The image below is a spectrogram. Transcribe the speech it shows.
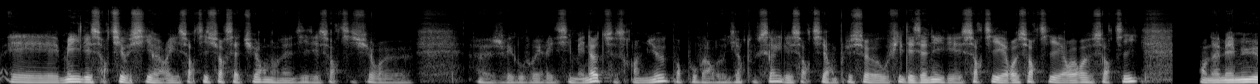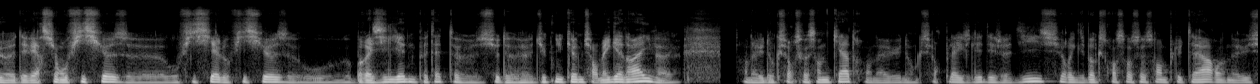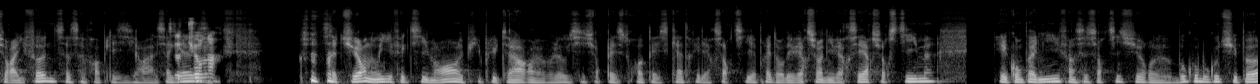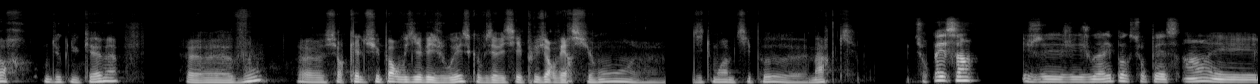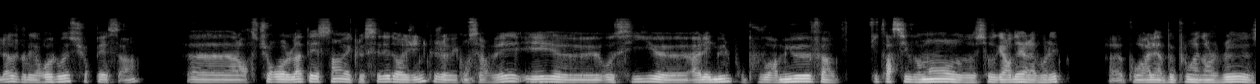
Mais il est sorti aussi. Alors, il est sorti sur Saturn. On a dit, il est sorti sur. Euh, je vais ouvrir ici mes notes, ce sera mieux pour pouvoir vous dire tout ça. Il est sorti en plus euh, au fil des années. Il est sorti et ressorti et ressorti. On a même eu euh, des versions officieuses, officielles, officieuses ou brésiliennes peut-être de Duke Nukem sur Mega Drive. On a eu donc sur 64, on a eu donc sur Play, je l'ai déjà dit, sur Xbox 360 plus tard, on a eu sur iPhone, ça, ça fera plaisir à Sagaz. Saturn. Saturn, oui, effectivement. Et puis plus tard, euh, voilà aussi sur PS3, PS4, il est ressorti après dans des versions anniversaires sur Steam et compagnie. Enfin, c'est sorti sur euh, beaucoup, beaucoup de supports, Duke Nukem. Euh, vous, sur quel support vous y avez joué? Est-ce que vous avez essayé plusieurs versions? Dites-moi un petit peu, Marc. Sur PS1, j'ai joué à l'époque sur PS1 et là je voulais rejouer sur PS1. Euh, alors sur la PS1 avec le CD d'origine que j'avais conservé et euh, aussi euh, à l'émule pour pouvoir mieux, enfin plus tardivement euh, sauvegarder à la volée pour aller un peu plus loin dans le jeu.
